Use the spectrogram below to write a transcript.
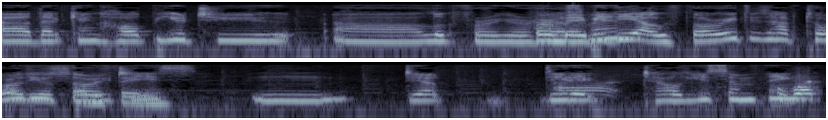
uh, that can help you to uh, look for your or husband? maybe the authorities have told you authorities. something. Mm, did, did it uh, tell you something? What,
